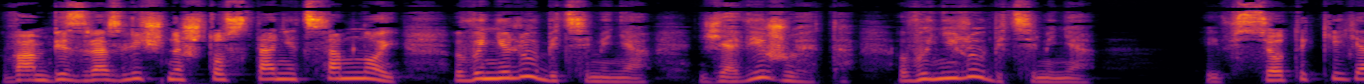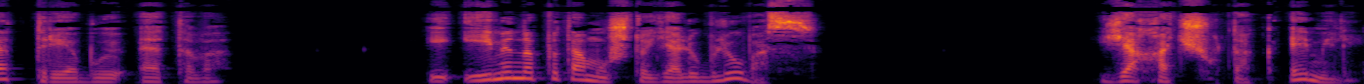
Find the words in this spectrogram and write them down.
Вам безразлично, что станет со мной. Вы не любите меня. Я вижу это. Вы не любите меня. И все-таки я требую этого. И именно потому, что я люблю вас. Я хочу так, Эмили.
